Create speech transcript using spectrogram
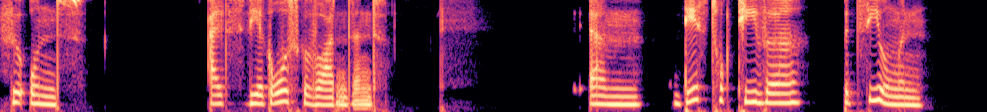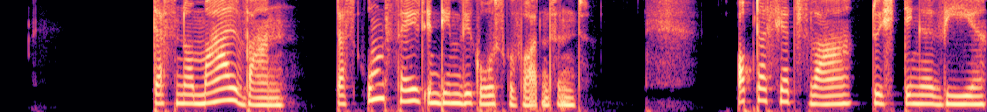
für uns, als wir groß geworden sind, ähm, destruktive Beziehungen das Normal waren, das Umfeld, in dem wir groß geworden sind. Ob das jetzt war durch Dinge wie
